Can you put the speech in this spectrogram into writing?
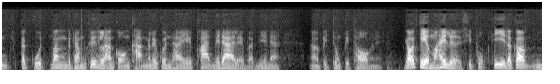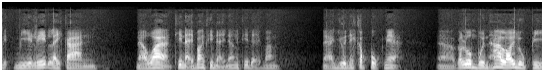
ำตะกุดบ้างมาทำเครื่องรางของขังอะไรคนไทยพลาดไม่ได้เลยแบบนี้นะปิดทองปิดทองเนี่ยเขาเตรียมมาให้เลย 16 ที่แล้วก็มีรีดรายการนะว่าที่ไหนบ้างที่ไหนนั่งที่ไหนบ้างนะอยู่ในกระปุกเนี่ยนะก็ร่วมบุญ 500 รูปี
